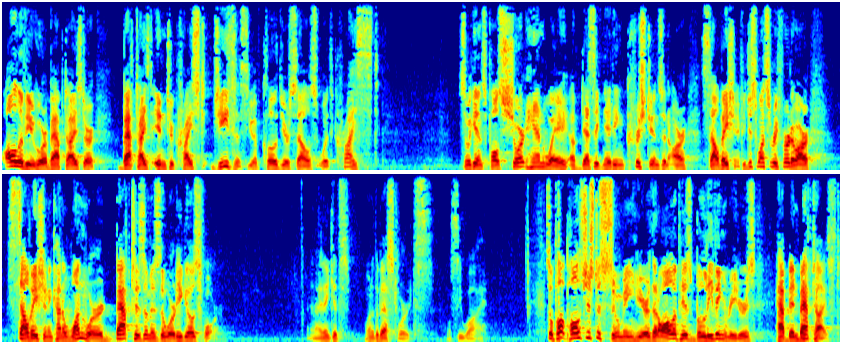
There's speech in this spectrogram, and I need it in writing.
All of you who are baptized are baptized into Christ Jesus. You have clothed yourselves with Christ. So again, it's Paul's shorthand way of designating Christians in our salvation. If he just wants to refer to our salvation in kind of one word, baptism is the word he goes for. And I think it's one of the best words. We'll see why. So Paul's just assuming here that all of his believing readers have been baptized.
